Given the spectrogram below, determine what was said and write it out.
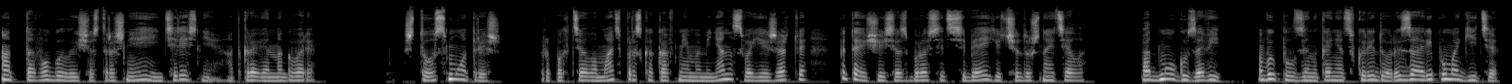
Оттого было еще страшнее и интереснее, откровенно говоря. «Что смотришь?» — пропыхтела мать, проскакав мимо меня на своей жертве, пытающейся сбросить с себя ее чудушное тело. «Подмогу зови!» Выползи, наконец, в коридор и заори «помогите».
